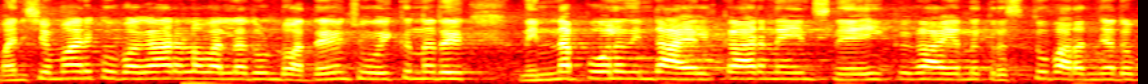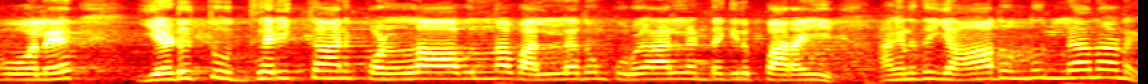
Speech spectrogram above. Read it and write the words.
മനുഷ്യന്മാർക്ക് ഉപകാരമുള്ള വല്ലതുണ്ടോ അദ്ദേഹം ചോദിക്കുന്നത് നിന്നെപ്പോലെ നിന്റെ അയൽക്കാരനെയും സ്നേഹിക്കുക എന്ന് ക്രിസ്തു പറഞ്ഞതുപോലെ എടുത്തുദ്ധരിക്കാൻ കൊള്ളാവുന്ന വല്ലതും ഖുറാനിലുണ്ടെങ്കിൽ പറയി. അങ്ങനത്തെ യാതൊന്നുമില്ല എന്നാണ്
